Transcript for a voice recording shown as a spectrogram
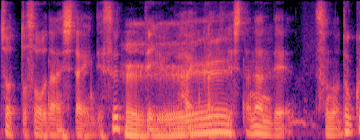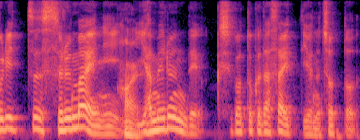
ちょっと相談したいんですっていう、感じでした。なんでその独立する前にはい。辞めるんで仕事くださいっていうのちょっと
